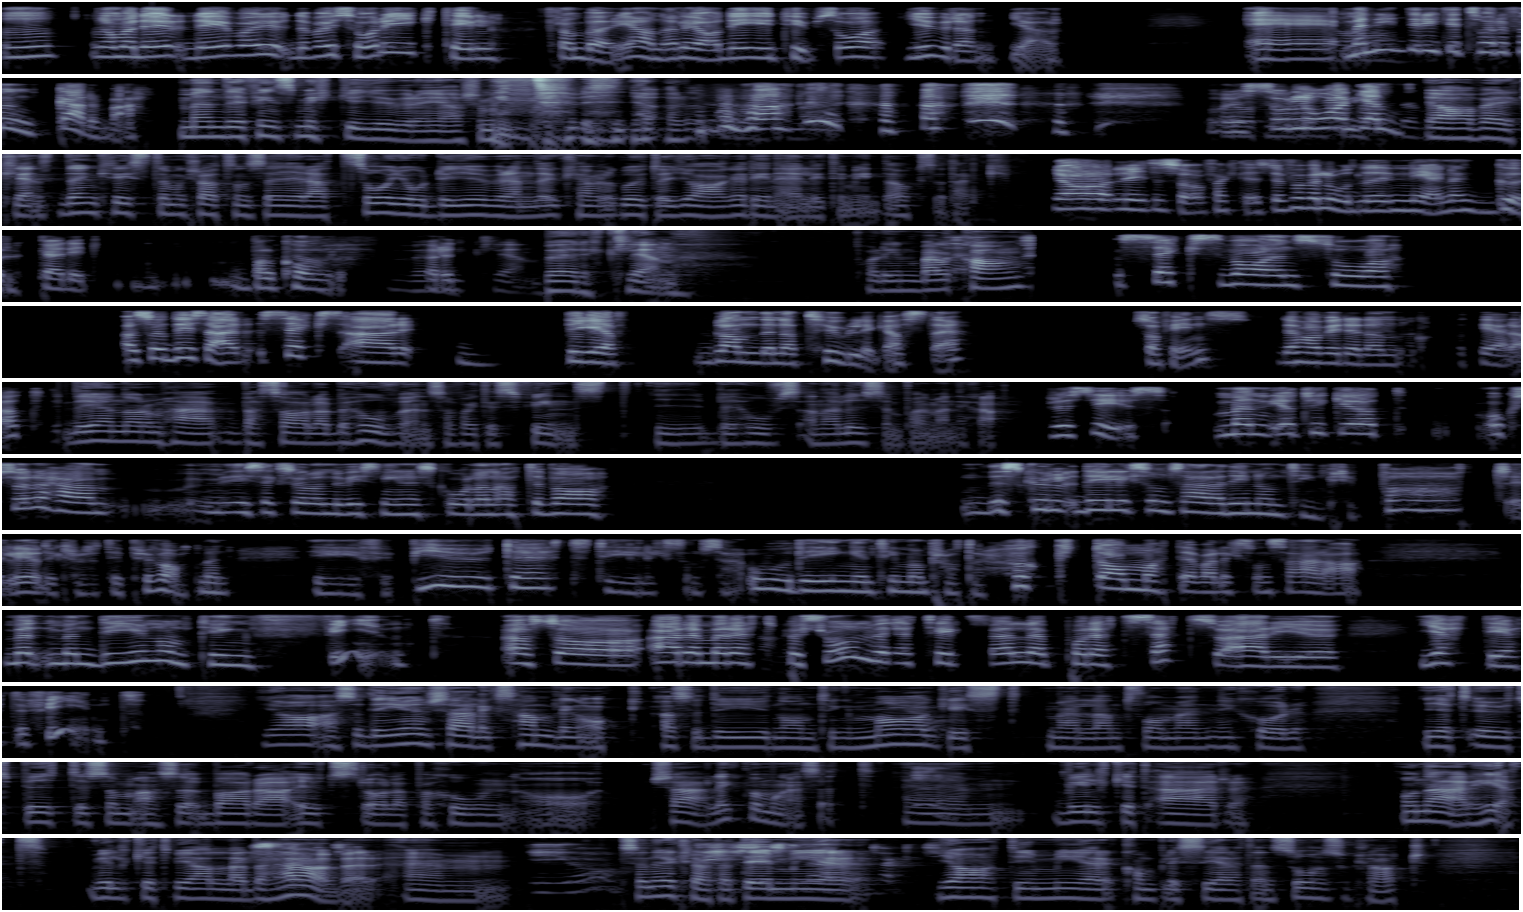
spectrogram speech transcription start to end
Mm. Ja, men det, det, var ju, det var ju så det gick till från början. Eller ja, det är ju typ så djuren gör. Eh, Men det är inte riktigt så det funkar va? Men det finns mycket djuren gör som inte vi gör. var det så lågen? Ja, verkligen. Den kristdemokrat som säger att så gjorde djuren, du kan väl gå ut och jaga din älg till middag också, tack. Ja, lite så faktiskt. Du får väl odla din egna gurka i ditt balkong. verkligen. Verkligen. På din balkong. Sex var en så... Alltså det är så här, sex är det bland det naturligaste som finns. Det har vi redan konstaterat. Det är en av de här basala behoven som faktiskt finns i behovsanalysen på en människa. Precis. Men jag tycker att också det här i sexualundervisningen i skolan att det var det, skulle, det är liksom så här, det är någonting privat, eller ja det är klart att det är privat men det är förbjudet, det är liksom så här, oh det är ingenting man pratar högt om, att det var liksom så här men, men det är ju någonting fint. Alltså är det med rätt person vid rätt tillfälle på rätt sätt så är det ju jätte, jättefint. Ja, alltså det är ju en kärlekshandling och alltså det är ju någonting magiskt mellan två människor i ett utbyte som alltså bara utstrålar passion och kärlek på många sätt. Ehm, vilket är, och närhet, vilket vi alla Exakt. behöver. Ehm, sen är det klart att det är mer, ja, det är mer komplicerat än så såklart.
